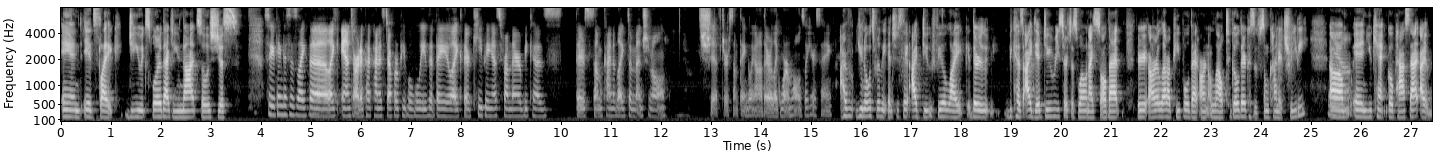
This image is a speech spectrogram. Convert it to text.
And it's like, do you explore that? Do you not? So it's just, So you think this is like the like Antarctica kind of stuff where people believe that they like they're keeping us from there because there's some kind of like dimensional shift or something going on out there, like wormholes, like you're saying. I, you know, what's really interesting. I do feel like there, because I did do research as well, and I saw that there are a lot of people that aren't allowed to go there because of some kind of treaty, um, and you can't go past that. I,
